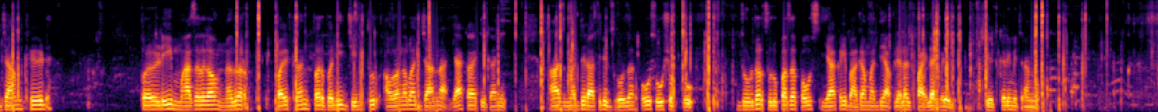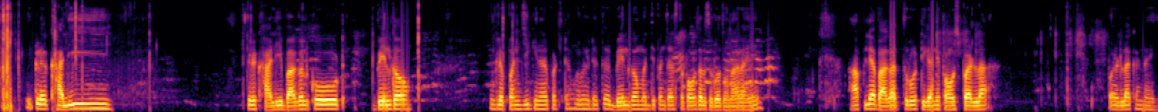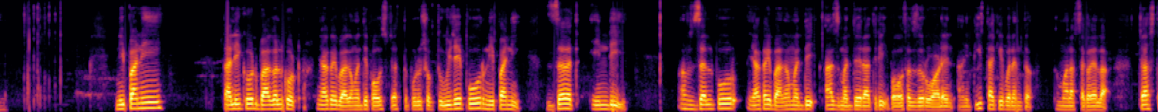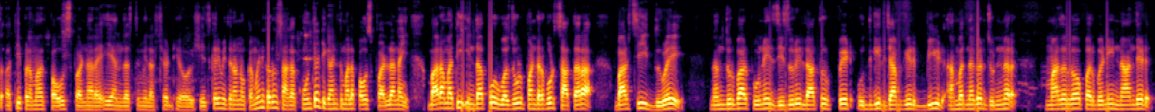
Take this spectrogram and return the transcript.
जामखेड परळी माजलगाव नगर पैठण परभणी जिंतूर औरंगाबाद जालना या काही ठिकाणी आज मध्यरात्री जोरदार पाऊस होऊ शकतो. जोरदार स्वरूपाचा पाऊस या काही भागामध्ये आपल्याला पाहायला मिळेल. शेतकरी मित्रांनो इकडे खाली इकडे खाली बागलकोट बेलगाव. इकडे पणजी किनारपट्ट्यामुळे पाहिलं तर बेलगावमध्ये पण जास्त पावसाला सुरुवात होणार आहे. आपल्या भागात तुरळक ठिकाणी पाऊस पडला. पडला का नाही? निपाणी तालीकोट बागलकोट या काही भागामध्ये पाऊस जास्त पडू शकतो. विजयपूर निपाणी जत इंडी अफजलपूर या काही भागामध्ये आज मध्यरात्री पावसाचा जोर वाढेल आणि तीस तारखेपर्यंत तुम्हाला सगळ्याला जास्त अति प्रमाणात पाऊस पडणार आहे हे अंदाज तुम्ही लक्षात ठेवावे शेतकरी मित्रांनो कमेंट करून सांगा कोणत्या ठिकाणी तुम्हाला पाऊस पडला नाही? बारामती इंदापूर वजूळ पंढरपूर सातारा बार्शी धुळे नंदुरबार पुणे जिजुरी लातूर पेठ उदगीर जामगीर बीड अहमदनगर जुन्नर माजलगाव परभणी नांदेड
